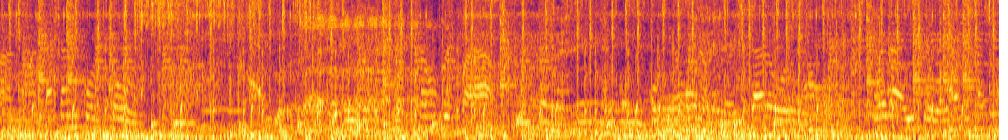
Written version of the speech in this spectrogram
Nos atacan con todo. Pero no estamos preparados. Cogemos la ahorita lo vemos fuera y te voy a dejar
